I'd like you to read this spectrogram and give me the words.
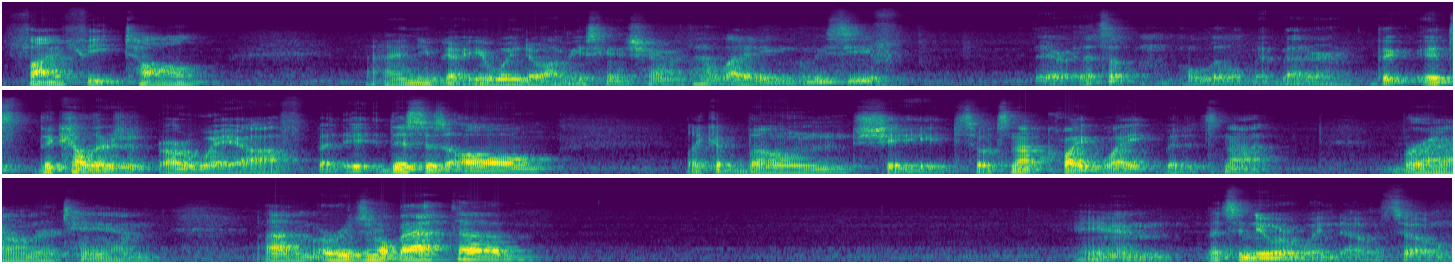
five feet tall. Uh, and you've got your window obviously in the shower. That lighting, let me see if there, that's a, a little bit better. The, it's, the colors are way off, but it, this is all like a bone shade. So it's not quite white, but it's not brown or tan. Um, original bathtub. And that's a newer window. So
